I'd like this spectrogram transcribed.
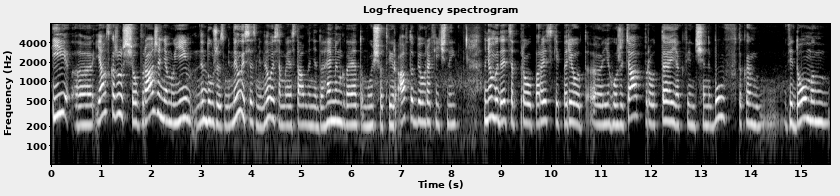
І е, я вам скажу, що враження мої не дуже змінилися. Змінилося моє ставлення до Гемінгвея, тому що твір автобіографічний. В ньому йдеться про паризький період е, його життя, про те, як він ще не був таким відомим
